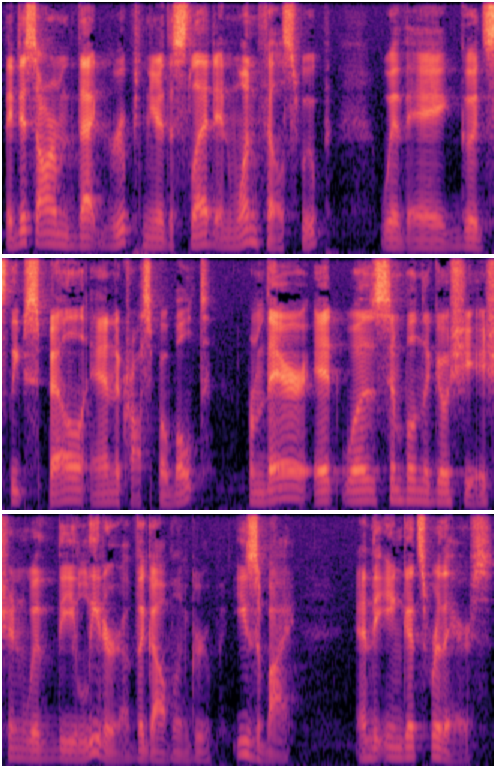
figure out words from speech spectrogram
They disarmed that group near the sled in one fell swoop, with a good sleep spell and a crossbow bolt. From there, it was simple negotiation with the leader of the goblin group, Izabai, and the ingots were theirs.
